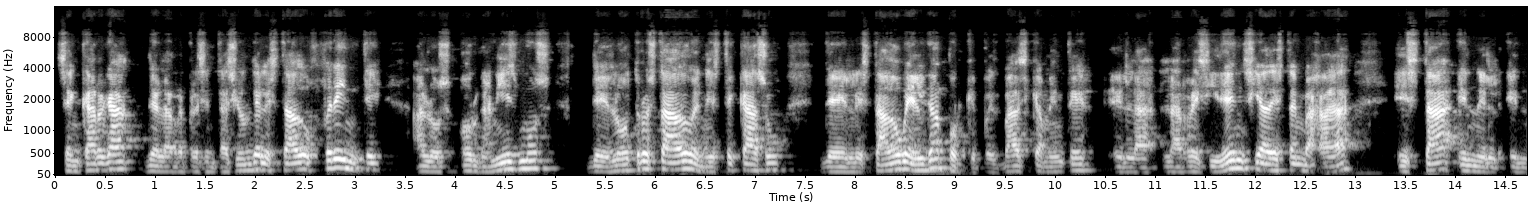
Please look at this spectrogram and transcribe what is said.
se encarga de la representación del Estado frente a los organismos del otro Estado, en este caso del Estado belga, porque pues básicamente eh, la, residencia de esta embajada está en, el, en,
